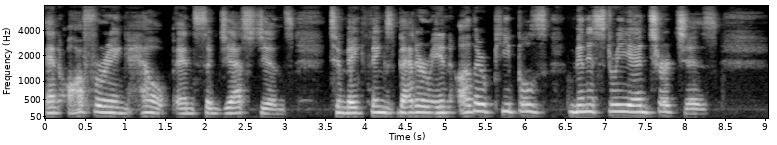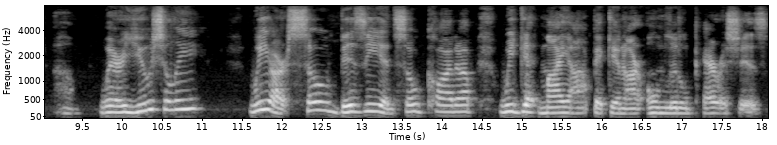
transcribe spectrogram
and offering help and suggestions to make things better in other people's ministry and churches. Um, where usually we are so busy and so caught up we get myopic in our own little parishes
